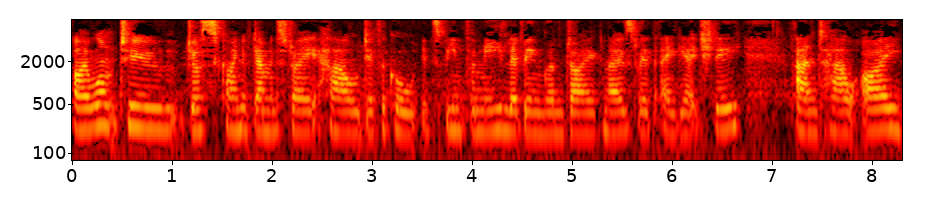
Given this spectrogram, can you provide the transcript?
I want to just kind of demonstrate how difficult it's been for me living undiagnosed with ADHD and how I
